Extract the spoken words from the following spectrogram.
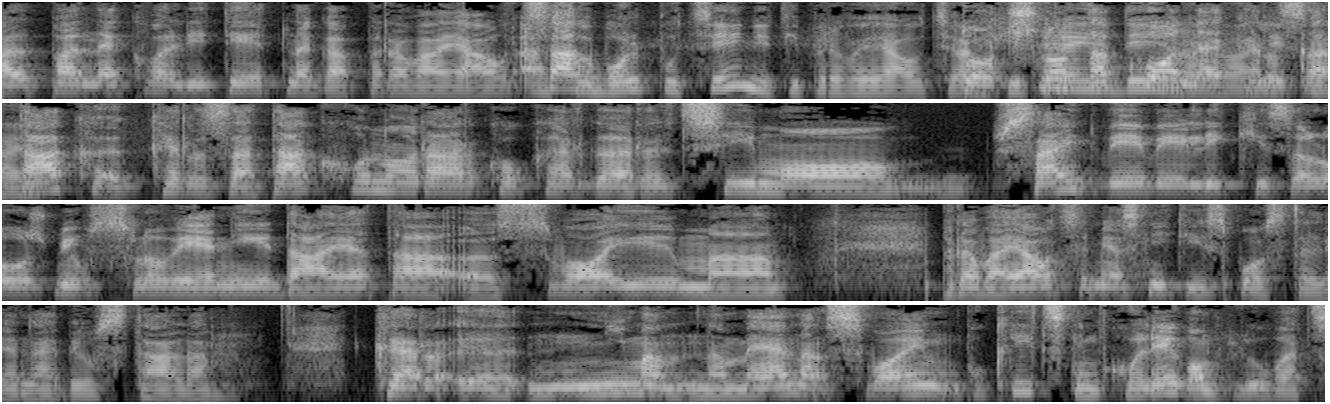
ali pa nekvalitetnega prevajalca. A so bolj poceni ti prevajalci? Točno tako, ne, ker, za tak, ker za tak honorar, ker ga recimo vsaj dve veliki založbi v Sloveniji dajata eh, svojim eh, prevajalcem, jaz niti iz postelje ne bi ostala. Ker eh, nimam namena svojim poklicnim kolegom pljuvati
